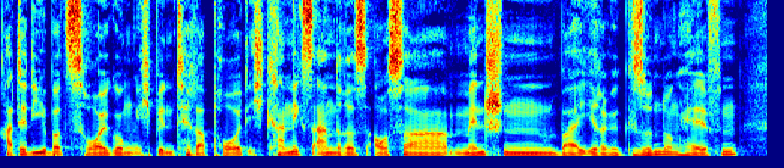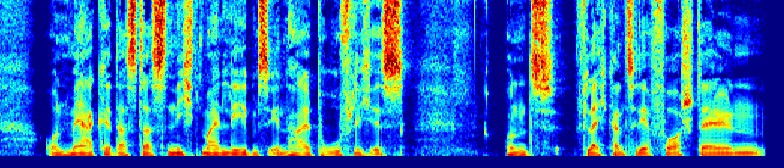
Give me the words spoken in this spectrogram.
hatte die Überzeugung, ich bin Therapeut, ich kann nichts anderes außer Menschen bei ihrer Gesundung helfen und merke, dass das nicht mein Lebensinhalt beruflich ist. Und vielleicht kannst du dir vorstellen,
